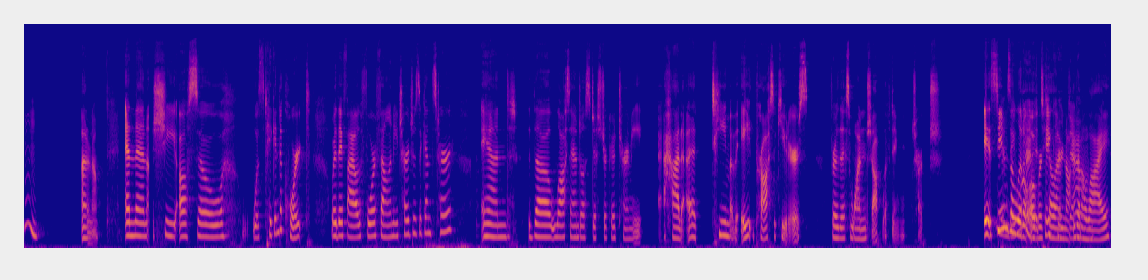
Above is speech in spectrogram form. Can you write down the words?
hmm. I don't know. And then she also was taken to court where they filed four felony charges against her. And the Los Angeles district attorney had a team of eight prosecutors for this one shoplifting charge. It seems a little wanted to take overkill, I'm not going to lie.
